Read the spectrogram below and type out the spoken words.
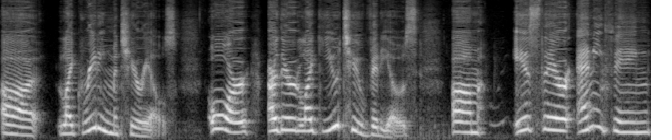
uh, like reading materials? Or are there like YouTube videos? Um, is there anything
